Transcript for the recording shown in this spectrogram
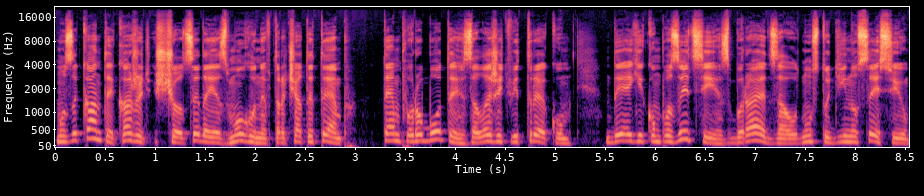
Музиканти кажуть, що це дає змогу не втрачати темп. Темп роботи залежить від треку. Деякі композиції збирають за одну студійну сесію,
